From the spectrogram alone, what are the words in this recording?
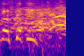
Let's get these.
